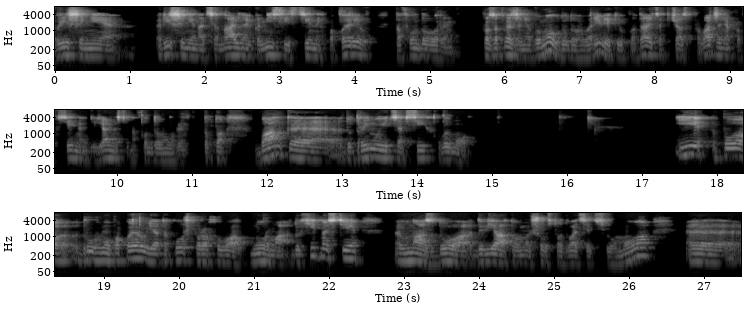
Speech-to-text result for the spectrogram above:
в рішенні, рішенні Національної комісії з цінних паперів та фондового ринку про затвердження вимог до договорів, які укладаються під час провадження професійної діяльності на фондовому ринку. Тобто банк е, дотримується всіх вимог. І по другому паперу я також порахував норма дохідності у нас до 9.06.27 е, е,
